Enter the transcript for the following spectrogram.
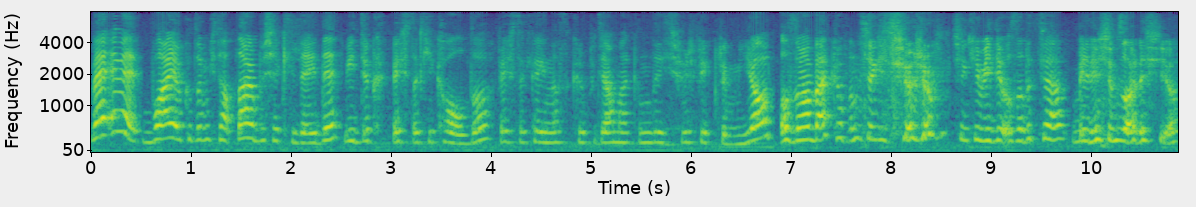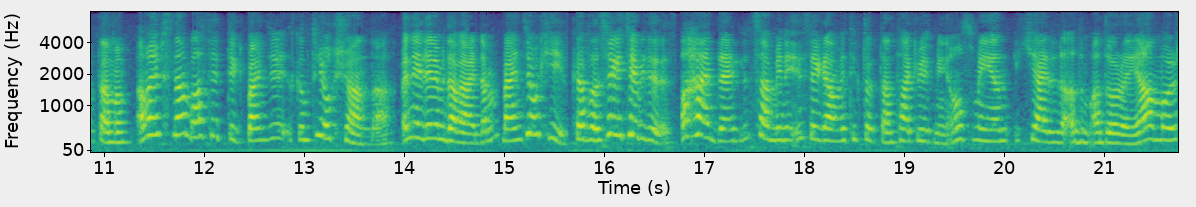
Ve evet bu ay okuduğum kitaplar bu şekildeydi. Video 45 dakika oldu. 5 dakikayı nasıl kırpacağım hakkında hiçbir fikrim yok. O zaman ben kapanışa geçiyorum. Çünkü video uzadıkça benim işim zorlaşıyor. Tamam. Ama hepsinden bahsettik. Bence sıkıntı yok şu anda. Önerilerimi de verdim. Bence okeyiz. Kapanışa geçebiliriz. O halde lütfen beni Instagram ve TikTok'tan takip etmeyi unutmayın. İki yerde de adım Adora Yağmur.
